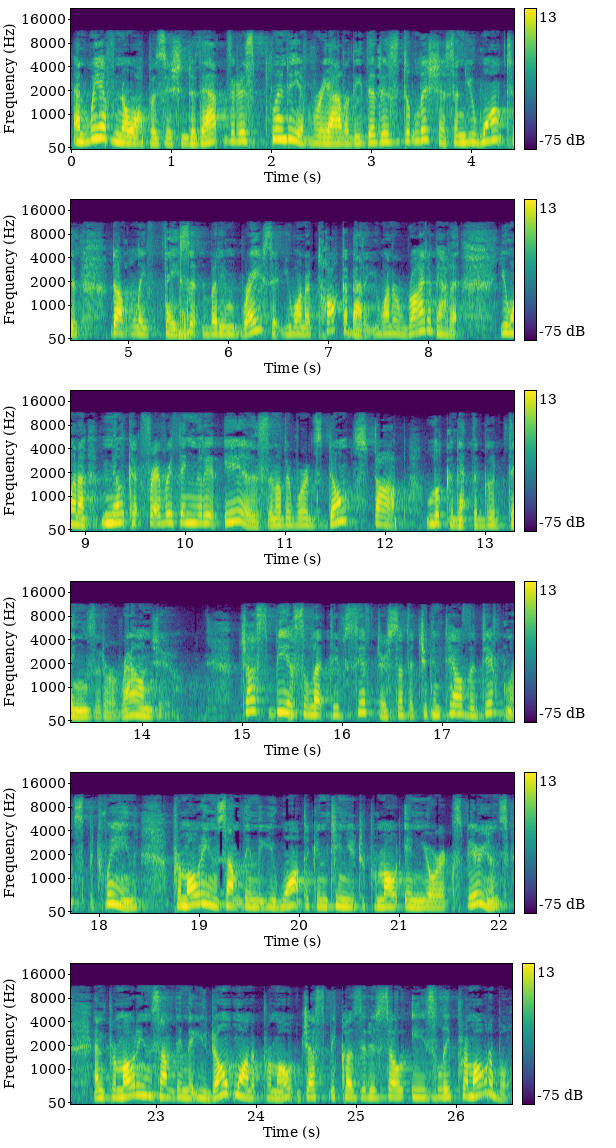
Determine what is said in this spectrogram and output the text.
And we have no opposition to that. There is plenty of reality that is delicious. And you want to not only face it but embrace it. You want to talk about it. You want to write about it. You want to milk it for everything that it is. In other words don't stop looking at the good things that are around you just be a selective sifter so that you can tell the difference between promoting something that you want to continue to promote in your experience and promoting something that you don't want to promote just because it is so easily promotable.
